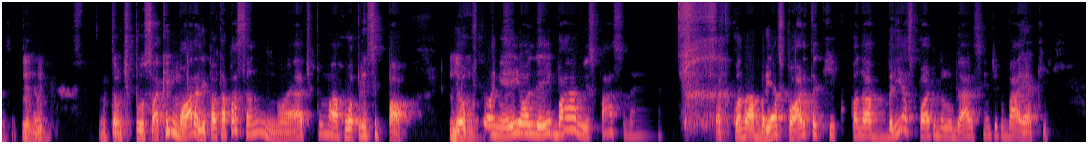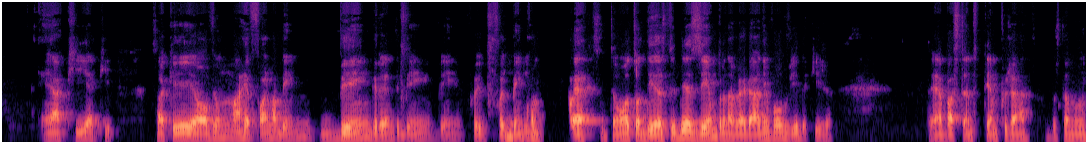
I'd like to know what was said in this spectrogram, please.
Assim, uhum. Então, tipo, só quem mora ali para estar tá passando, não é tipo uma rua principal. E uhum. eu sonhei, olhei, bah, o espaço, né? Só que quando eu abri as portas aqui, quando eu abri as portas do lugar, assim, eu digo, bah, é aqui. É aqui, é aqui. Só que houve uma reforma bem, bem grande, bem, bem, foi, foi bem uhum. completa. Então eu tô desde dezembro, na verdade, envolvido aqui já. É bastante tempo já. Estamos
